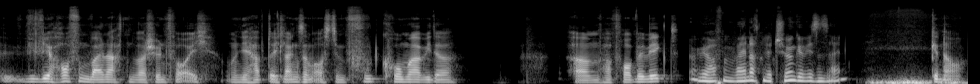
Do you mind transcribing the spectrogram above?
Wir wir hoffen, Weihnachten war schön für euch und ihr habt euch langsam aus dem Food-Koma wieder ähm, hervorbewegt. Wir hoffen, Weihnachten wird schön gewesen sein. Genau.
